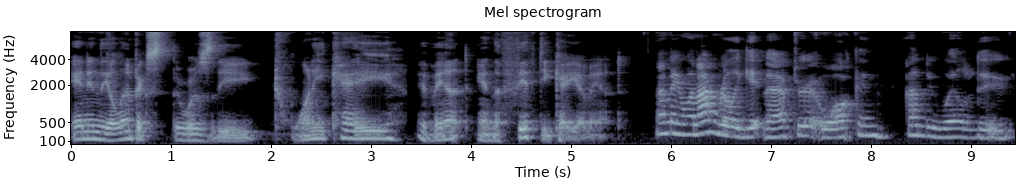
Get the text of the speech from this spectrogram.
And in the Olympics, there was the 20K event and the 50K event. I mean, when I'm really getting after it walking, I do well to do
